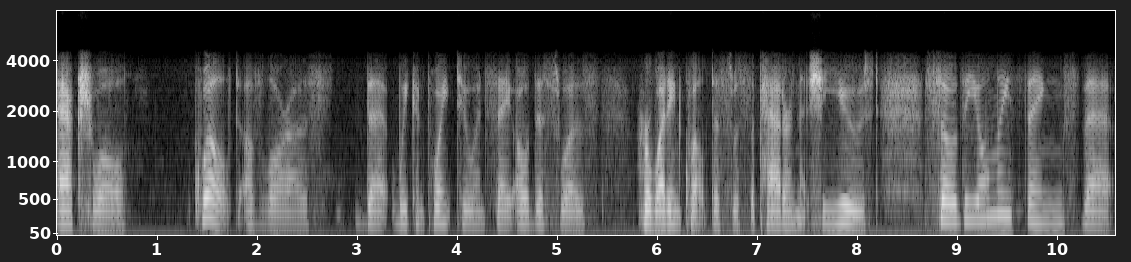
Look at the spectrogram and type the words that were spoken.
actual quilt of Laura's that we can point to and say, oh, this was her wedding quilt. This was the pattern that she used. So the only things that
